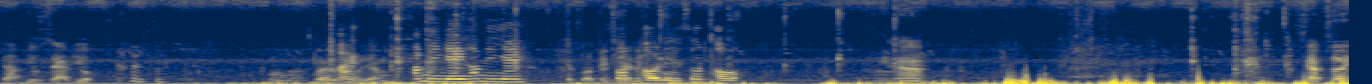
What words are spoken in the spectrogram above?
แสบอยุแสบอยุเปิดเอาเหลืองทำยังไงทำยังไงสดสเฉดยเอาเนี่ยสดเอาๆนี่นะแสบเซย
